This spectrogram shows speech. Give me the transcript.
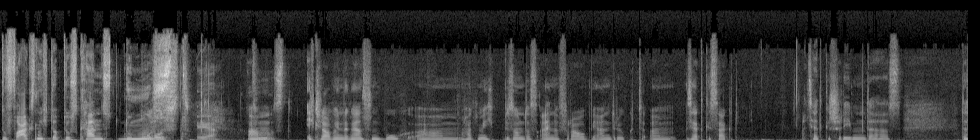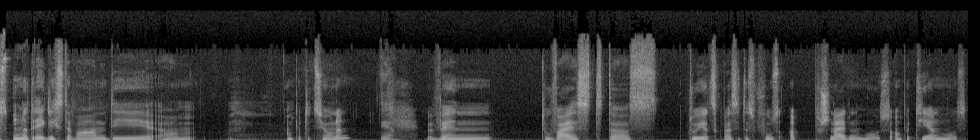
du fragst nicht, ob du es kannst, du musst. Du musst, ja. Du ähm, musst. Ich glaube, in dem ganzen Buch ähm, hat mich besonders eine Frau beeindruckt. Ähm, sie hat gesagt, sie hat geschrieben, dass das Unerträglichste waren die ähm, Amputationen. Ja. Wenn du weißt, dass du jetzt quasi das Fuß abschneiden musst, amputieren musst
